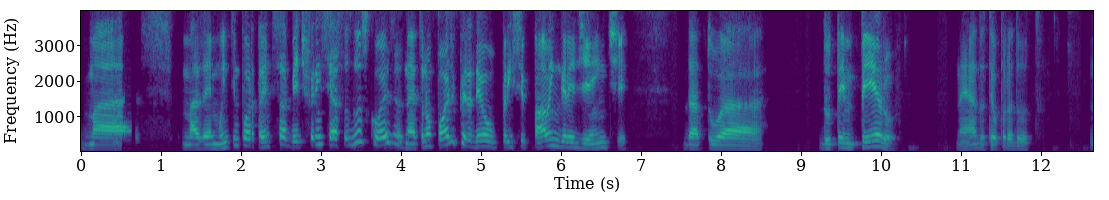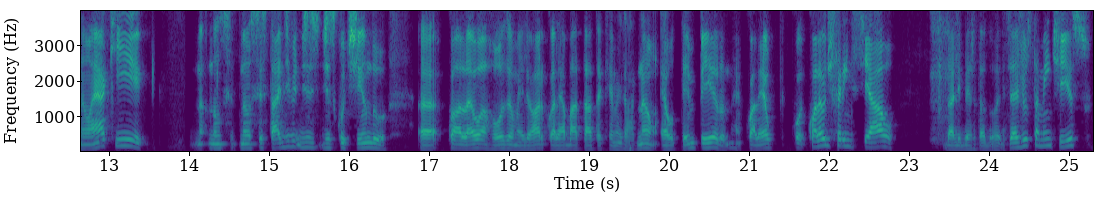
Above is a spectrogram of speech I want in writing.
Mas, mas é muito importante saber diferenciar essas duas coisas, né? Tu não pode perder o principal ingrediente da tua do tempero, né, do teu produto. Não é aqui não, não se, não se está di- dis- discutindo ah, qual é o arroz é o melhor, qual é a batata que é melhor. Não, é o tempero, né? Qual é o, qual é o diferencial da Libertadores? É justamente isso.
